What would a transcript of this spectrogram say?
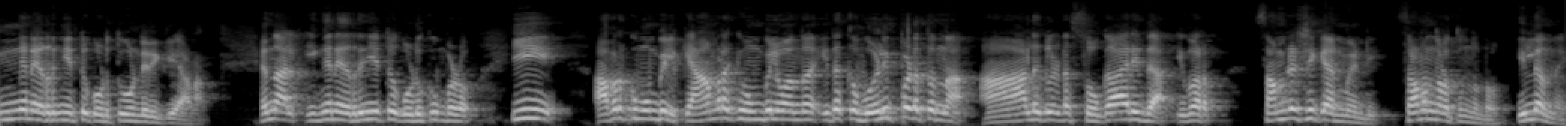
ഇങ്ങനെ എറിഞ്ഞിട്ട് കൊടുത്തുകൊണ്ടിരിക്കുകയാണ്. എന്നാൽ ഇങ്ങനെ എറിഞ്ഞിട്ട് കൊടുക്കുമ്പോഴോ ഈ അവർക്ക് മുമ്പിൽ ക്യാമറയ്ക്ക് മുമ്പിൽ വന്ന് ഇതൊക്കെ വെളിപ്പെടുത്തുന്ന ആളുകളുടെ സ്വകാര്യത ഇവർ സംരക്ഷിക്കാൻ വേണ്ടി ശ്രമം നടത്തുന്നുണ്ടോ? ഇല്ലെന്നേ.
